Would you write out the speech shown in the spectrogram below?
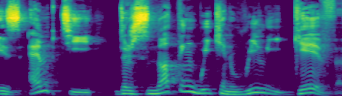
is empty, there's nothing we can really give.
